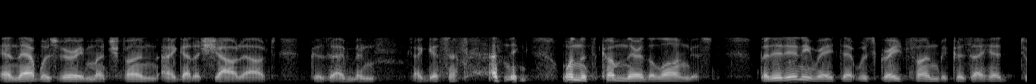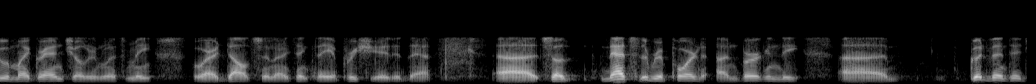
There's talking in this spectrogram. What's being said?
and that was very much fun. I got a shout out because I've been, I guess I'm, I'm the one that's come there the longest. But at any rate, that was great fun because I had two of my grandchildren with me who are adults, and I think they appreciated that. Uh, so that's the report on Burgundy. Uh, good vintage.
